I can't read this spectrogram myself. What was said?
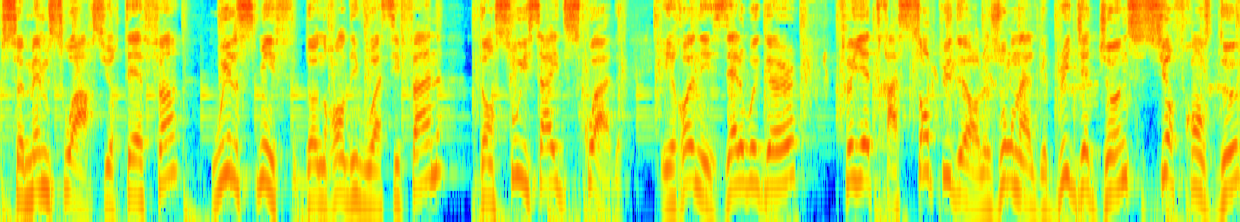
Ce même soir sur TF1, Will Smith donne rendez-vous à ses fans dans Suicide Squad et René Zellweger feuillettera sans pudeur le journal de Bridget Jones sur France 2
